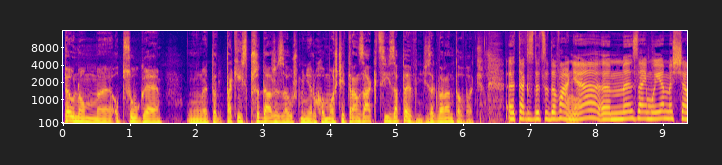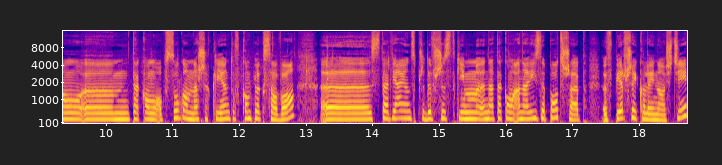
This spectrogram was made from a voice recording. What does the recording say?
pełną e, obsługę takiej sprzedaży, załóżmy nieruchomości, transakcji zapewnić, zagwarantować. E, Tak, zdecydowanie. E, My zajmujemy się taką obsługą naszych klientów kompleksowo, e, stawiając przede wszystkim na taką analizę potrzeb w pierwszej kolejności,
